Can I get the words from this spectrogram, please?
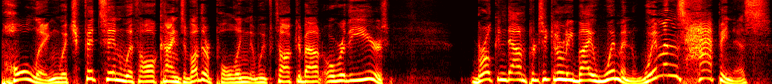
polling, which fits in with all kinds of other polling that we've talked about over the years. Broken down particularly by women. Women's happiness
